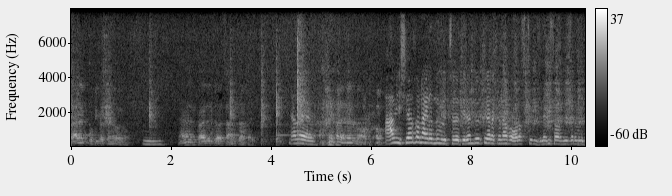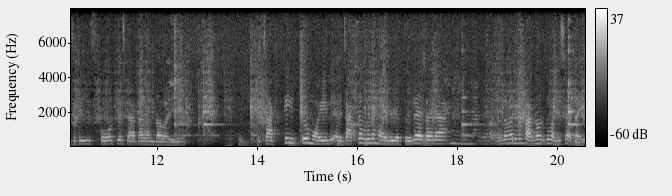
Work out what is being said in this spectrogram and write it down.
കാലൊക്കെ പൊട്ടിക്കളിച്ചാണ് പറഞ്ഞു. ഞാൻ കാൽ വെച്ച് സ്റ്റാൻഡ് സ്റ്റാർട്ടായി അതെ. ആ വിശ്വാസമാണ് അയാളൊന്ന് വിളിച്ചത്. തിരുവനന്തപുരത്ത് കിടക്കുന്ന ഫോറസ്റ്റ് വിജിലൻസ് ഓഫീസർ വിളിച്ചിട്ട് ഈ സ്കോർപ്പിയോ സ്റ്റാർട്ട് ആവാൻ എന്താ വഴി? ചക്ക ഇട്ട് മൊയിൽ അല്ല ചക്ക വീണ് മൊയിൽ ചെത്തു. അല്ലേ ശോന എന്ന പോലെ ഇവൻ പറഞ്ഞു കൊടുത്ത് വണ്ടി സ്റ്റാർട്ടായി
